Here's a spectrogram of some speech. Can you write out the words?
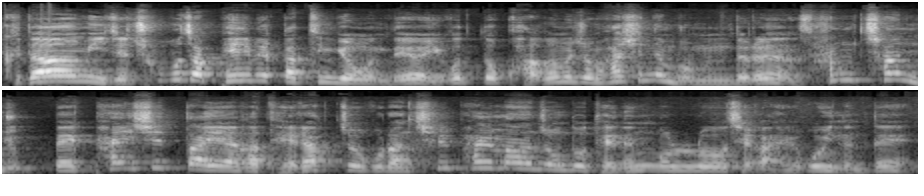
그 다음이 이제 초보자 페이백 같은 경우인데요. 이것도 과금을 좀 하시는 분들은 3,680 다이아가 대략적으로 한 7, 8만 원 정도 되는 걸로 제가 알고 있는데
